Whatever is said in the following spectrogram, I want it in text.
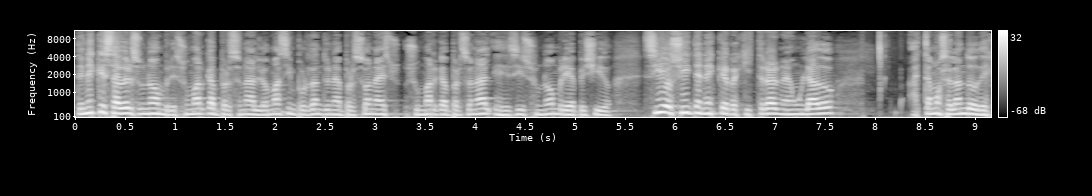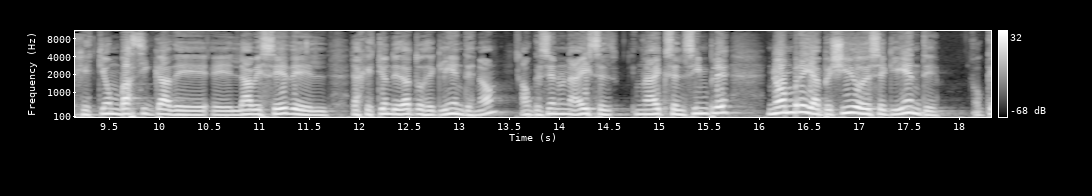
Tenés que saber su nombre, su marca personal. Lo más importante de una persona es su marca personal, es decir, su nombre y apellido. Sí o sí tenés que registrar en algún lado estamos hablando de gestión básica del de, ABC, de la gestión de datos de clientes, ¿no? Aunque sea en una Excel, una Excel simple, nombre y apellido de ese cliente, ¿ok?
